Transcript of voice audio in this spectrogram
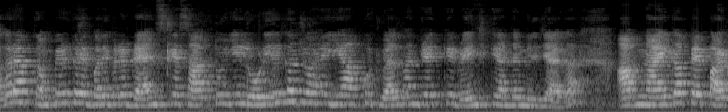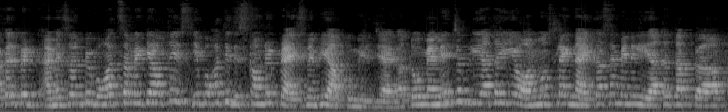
अगर आप कंपेयर करें बड़े बड़े ब्रांड्स के साथ तो ये लोरियल का जो है ये आपको 1200 के रेंज के अंदर मिल जाएगा। आप नायका पे पार्कल पे अमेजोन पे बहुत समय क्या होता है ये बहुत ही डिस्काउंटेड प्राइस में भी आपको मिल जाएगा। तो मैंने जब लिया था ये ऑलमोस्ट लाइक नायका से मैंने लिया था तब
